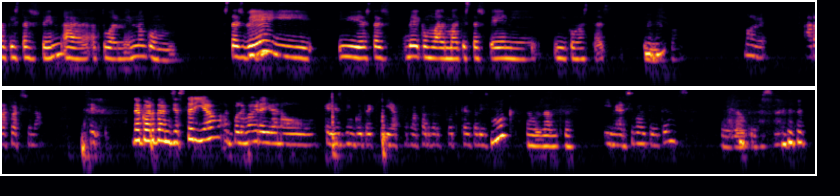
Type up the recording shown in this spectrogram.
el que estàs fent eh, actualment, no? Com estàs bé Mhm. i, i estàs bé com el que estàs fent i, i com estàs. I Mhm. això. Molt bé. A reflexionar. Sí. D'acord, doncs ja estaríem. Et volem agrair de nou que hagis vingut aquí a formar part del podcast de l'ISMUC A vosaltres. i merci pel teu temps. A vosaltres.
